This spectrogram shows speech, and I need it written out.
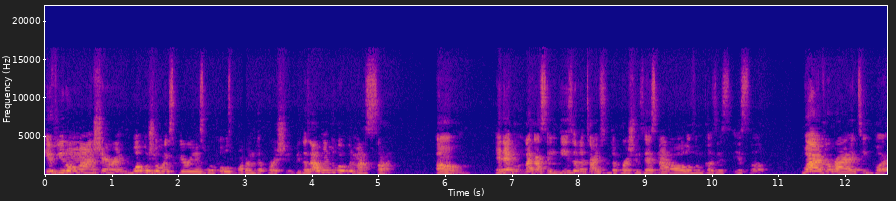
if you don't mind sharing, what was your experience with postpartum depression? Because I went through it with my son. Um, and that, like I say, these are the types of depressions. That's not all of them because it's it's a wide variety. But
